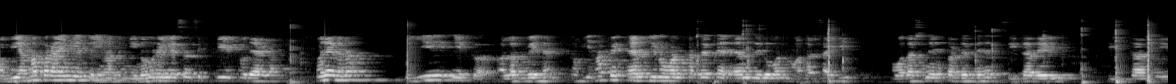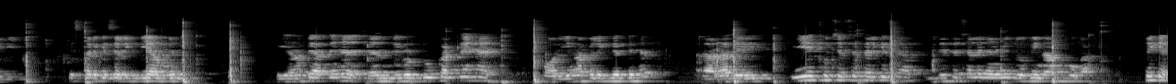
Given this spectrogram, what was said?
अब यहाँ पर आएँगे तो यहाँ पे तीनों में रिलेशनशिप क्रिएट हो जाएगा। हो जाएगा ना? तो ये एक अलग वे है। अब यहाँ पे एम ज़ीरो वन कर देते हैं। M zero one mother's I D mother's name कर देते हैं। सीता देवी सीता देवी। इस तरीके से लिख दिया हमने। यहाँ पे आते हैं। एम ज़ीरो टू करते हैं और यहाँ पे लिख देते हैं राधा देवी। ये कुछ ऐसे तरीके से आप देते चले जाएँगे, जो भी नाम होगा। ठीक है?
